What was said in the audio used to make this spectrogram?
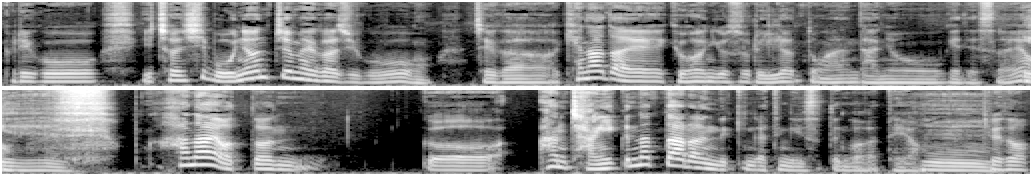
그리고 2015년쯤 해가지고 제가 캐나다에 교환 교수로 1년 동안 다녀오게 됐어요. 예. 하나의 어떤 그한 장이 끝났다라는 느낌 같은 게 있었던 것 같아요. 음. 그래서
